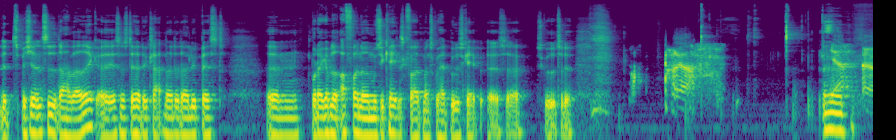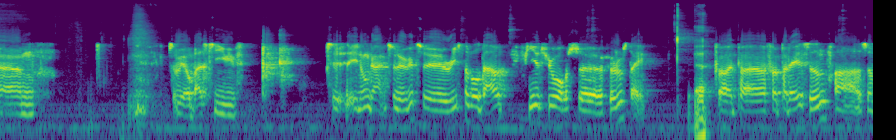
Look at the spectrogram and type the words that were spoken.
lidt specielle tid, der har været, ikke? Og jeg synes, det her det er klart noget af det, der er lidt bedst. Øhm, hvor der ikke er blevet offret noget musikalsk for, at man skulle have et budskab, øh, så skud ud til det. Ja. Øh, Ja. Øhm, så vil jeg jo bare sige til, endnu en gang tillykke til Reasonable Doubt 24 års øh, fødselsdag ja, for et, par, for et par dage siden, fra, som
